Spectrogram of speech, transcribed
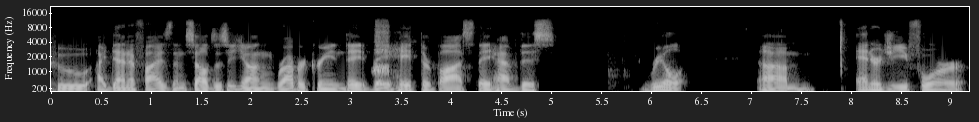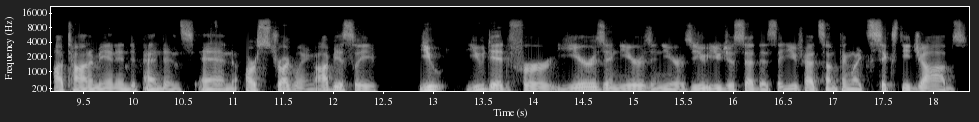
who identifies themselves as a young Robert Greene, they they hate their boss, they have this real um, energy for autonomy and independence, and are struggling. Obviously, you you did for years and years and years. You you just said this that you've had something like 60 jobs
